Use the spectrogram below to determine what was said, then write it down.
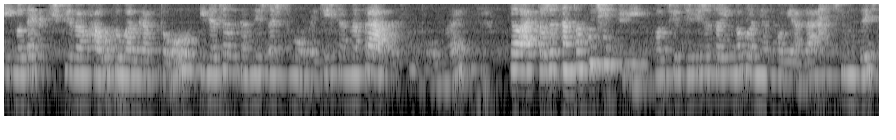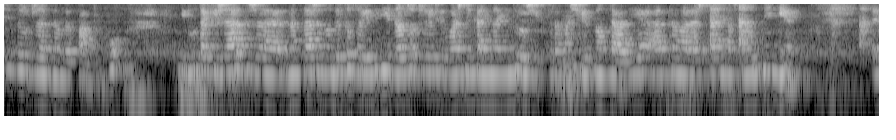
i Wodecki śpiewał chałupy Welcome to i zaczęły tam wjeżdżać tłumy, dziś tam naprawdę są tłumy, to aktorzy stamtąd uciekli, bo stwierdzili, że to im w ogóle nie odpowiada, a ci nudyści to już w żadnym wypadku. I był taki żart, że na plaży nudystów to jedynie dobrze czuje się właśnie Kalina Jędrusi, która ma świetną talię, a cała reszta absolutnie nie. Yy,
